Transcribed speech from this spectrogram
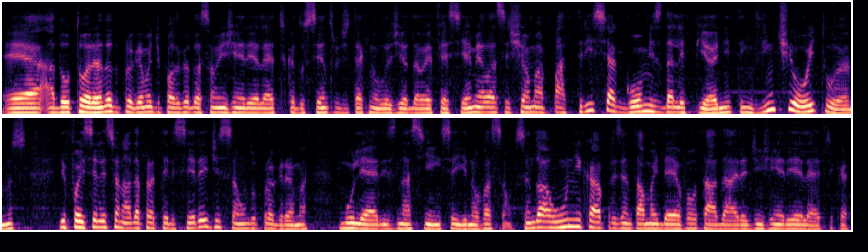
é a doutoranda do programa de pós-graduação em Engenharia Elétrica do Centro de Tecnologia da UFSM. Ela se chama Patrícia Gomes da Lepiane, tem 28 anos e foi selecionada para a terceira edição do programa Mulheres na Ciência e Inovação, sendo a única a apresentar uma ideia voltada à área de engenharia elétrica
